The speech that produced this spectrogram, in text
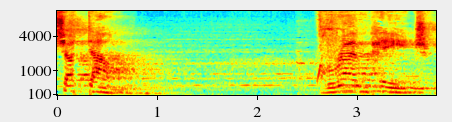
Shut down. Rampage.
